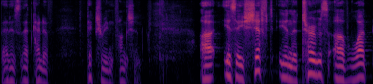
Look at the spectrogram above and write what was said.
That is that kind of picturing function. Uh, is a shift in the terms of what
